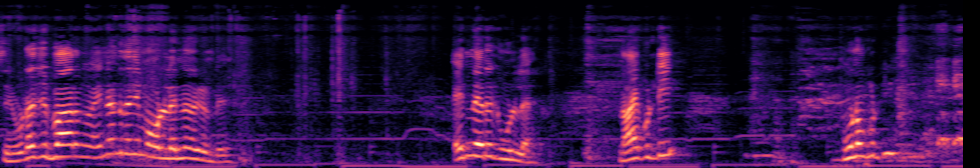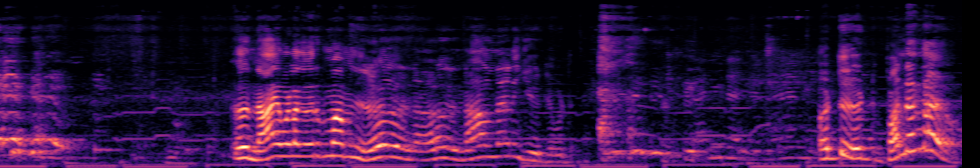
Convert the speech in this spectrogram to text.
சரி உடைச்சு பாருங்க. என்னென்னு தெரியுமா உள்ள என்ன இருக்குது என்ன இருக்கு உள்ள? நாய்க்குட்டி? பூனைக்குட்டி? நாய் வளர்க்க விரும்பமா நாலு நாய் நிற்க விட்டு எட்டு எட்டு பன்னெண்டாயிரம்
